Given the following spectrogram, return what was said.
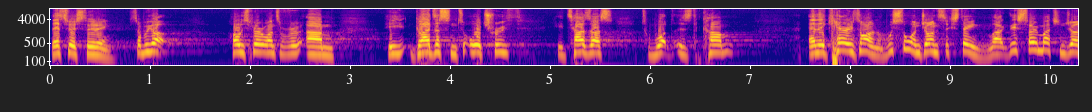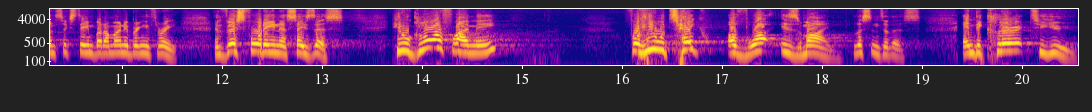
That's verse 13. So we got Holy Spirit wants to, um, He guides us into all truth. He tells us to what is to come. And it carries on. We're still in John 16. Like, there's so much in John 16, but I'm only bringing three. In verse 14, it says this He will glorify me, for he will take of what is mine. Listen to this. And declare it to you.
